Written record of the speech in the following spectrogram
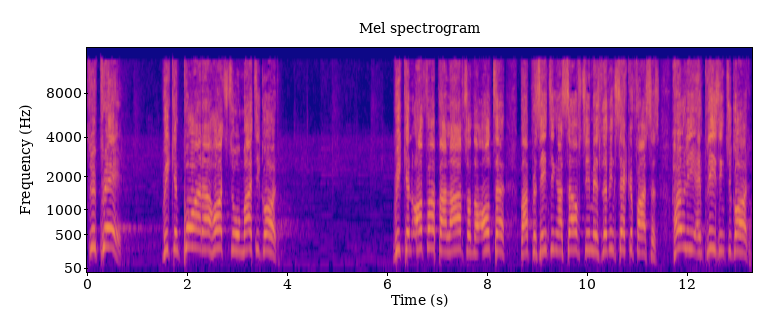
Through prayer, we can pour out our hearts to Almighty God. We can offer up our lives on the altar by presenting ourselves to Him as living sacrifices, holy and pleasing to God.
